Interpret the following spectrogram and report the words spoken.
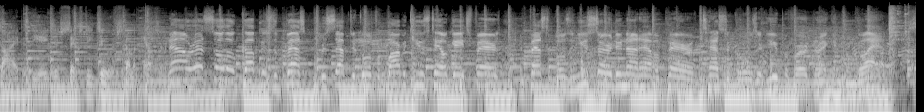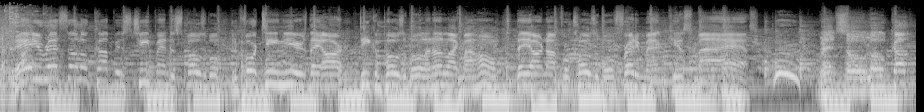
died at the age of 62 of stomach cancer. Now, Red Solo Cup is the best receptacle for barbecues, tailgates, fairs, and festivals. And you, sir, do not have a pair of testicles if you prefer drinking from glass. Hey, Red Solo Cup is cheap and disposable. In 14 years, they are decomposable. And unlike my home, they are not foreclosable. Freddie Mac kissed my ass. Woo! Red Solo Cup.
